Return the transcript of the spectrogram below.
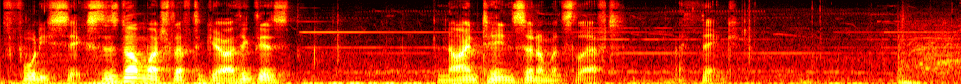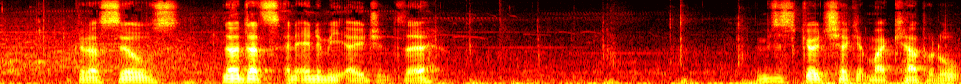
46. There's not much left to go. I think there's 19 settlements left. I think. Got ourselves... No, that's an enemy agent there. Let me just go check at my capital.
